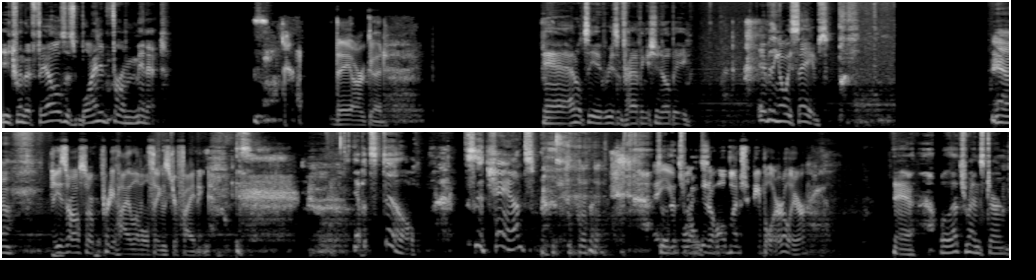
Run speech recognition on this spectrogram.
Each one that fails is blinded for a minute. They are good. Yeah, I don't see a reason for having a shinobi. Everything always saves. Yeah. These are also pretty high level things you're fighting. Yeah, but still, this is a chance. So you that's right. wounded a whole bunch of people earlier. Yeah. Well, that's Ren's turn.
